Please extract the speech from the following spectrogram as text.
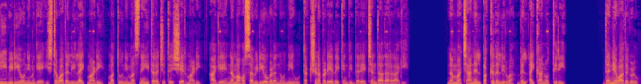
ಈ ವಿಡಿಯೋ ನಿಮಗೆ ಇಷ್ಟವಾದಲ್ಲಿ ಲೈಕ್ ಮಾಡಿ ಮತ್ತು ನಿಮ್ಮ ಸ್ನೇಹಿತರ ಜೊತೆ ಶೇರ್ ಮಾಡಿ. ಹಾಗೆ ನಮ್ಮ ಹೊಸ ವಿಡಿಯೋಗಳನ್ನು ನೀವು ತಕ್ಷಣ ಪಡೆಯಬೇಕೆಂದಿದ್ದರೆ ಚಂದಾದಾರರಾಗಿ. ನಮ್ಮ ಚಾನೆಲ್ ಪಕ್ಕದಲ್ಲಿರುವ ಬೆಲ್ ಐಕಾನ್ ಒತ್ತಿರಿ. ಧನ್ಯವಾದಗಳು.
